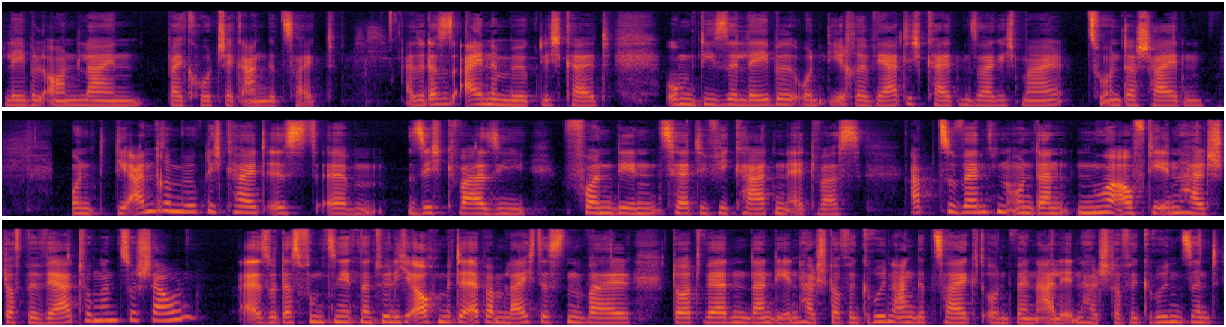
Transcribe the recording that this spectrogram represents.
Label Online bei CodeCheck angezeigt. Also das ist eine Möglichkeit, um diese Label und ihre Wertigkeiten, sage ich mal, zu unterscheiden. Und die andere Möglichkeit ist, ähm, sich quasi von den Zertifikaten etwas abzuwenden und dann nur auf die Inhaltsstoffbewertungen zu schauen. Also das funktioniert natürlich auch mit der App am leichtesten, weil dort werden dann die Inhaltsstoffe grün angezeigt und wenn alle Inhaltsstoffe grün sind,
